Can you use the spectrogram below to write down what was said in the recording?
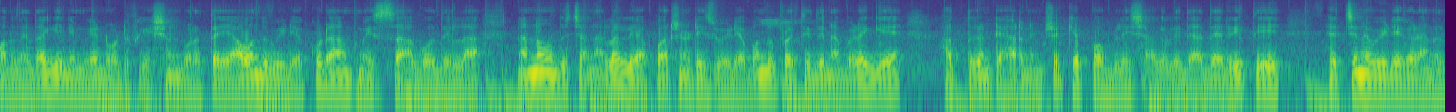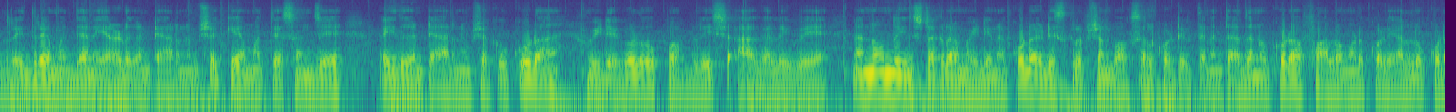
ಮೊದಲನೇದಾಗಿ ನಿಮಗೆ ನೋಟಿಫಿಕೇಷನ್ ಬರುತ್ತೆ. ಯಾವೊಂದು ವೀಡಿಯೋ ಕೂಡ ಮಿಸ್ ಆಗೋದಿಲ್ಲ. ನನ್ನ ಒಂದು ಚಾನಲಲ್ಲಿ ಅಪರ್ಚುನಿಟೀಸ್ ವೀಡಿಯೋ ಬಂದು ಪ್ರತಿದಿನ ಬೆಳಗ್ಗೆ ಹತ್ತು ಗಂಟೆ ಆರು ನಿಮಿಷಕ್ಕೆ ಪಬ್ಲಿಷ್ ಆಗಲಿದೆ. ಅದೇ ರೀತಿ ಹೆಚ್ಚಿನ ವೀಡಿಯೋಗಳೇನಾದರೂ ಇದ್ದರೆ ಮಧ್ಯಾಹ್ನ ಎರಡು ಗಂಟೆ ಆರು ನಿಮಿಷಕ್ಕೆ ಮತ್ತು ಸಂಜೆ ಐದು ಗಂಟೆ ಆರು ನಿಮಿಷಕ್ಕೂ ಕೂಡ ವೀಡಿಯೋಗಳು ಪಬ್ಲಿಷ್ ಆಗಲಿವೆ. ನನ್ನ ಒಂದು ಇನ್ಸ್ಟಾಗ್ರಾಮ್ ಐ ಡಿನ ಕೂಡ ಡಿಸ್ಕ್ರಿಪ್ಷನ್ ಬಾಕ್ಸಲ್ಲಿ ಕೊಟ್ಟಿರ್ತೇನೆ ಅಂತ. ಅದನ್ನು ಕೂಡ ಫಾಲೋ ಮಾಡ್ಕೊಳ್ಳಿ. ಅಲ್ಲೂ ಕೂಡ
